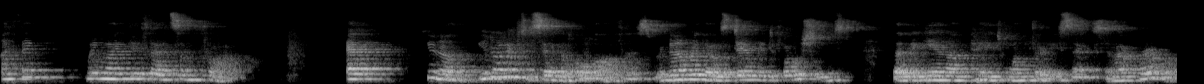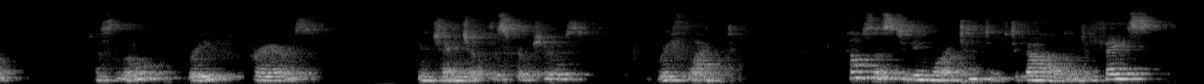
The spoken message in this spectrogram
I think we might give that some thought. And, you know, you don't have to say the whole office. Remember those daily devotions that begin on page 136 in our prayer book. Just little brief prayers. Can change up the scriptures, reflect. Helps us to be more attentive to God and to face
